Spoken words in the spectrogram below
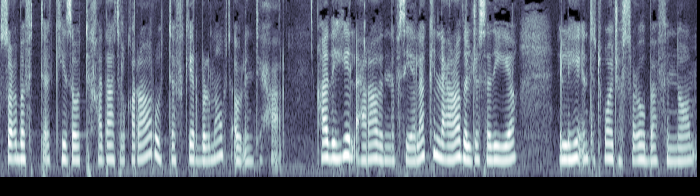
صعوبة في التركيز أو اتخاذات القرار والتفكير بالموت أو الانتحار. هذه هي الأعراض النفسية لكن الأعراض الجسدية اللي هي أنت تواجه صعوبة في النوم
